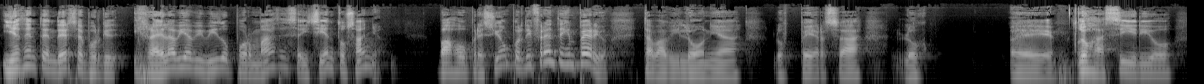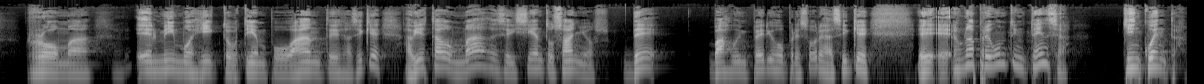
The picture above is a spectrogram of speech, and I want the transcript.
y es de entenderse porque Israel había vivido por más de 600 años bajo opresión por diferentes imperios. Está Babilonia, los persas, los, eh, los asirios, Roma, el mismo Egipto tiempo antes, así que había estado más de 600 años de bajo imperios opresores, así que eh, era una pregunta intensa. ¿Quién cuenta?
